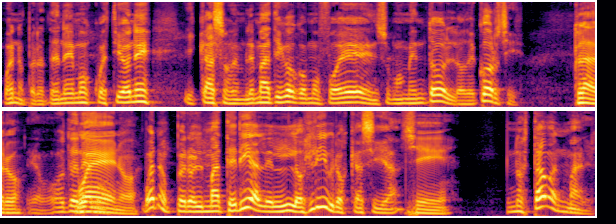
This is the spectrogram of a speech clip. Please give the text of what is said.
bueno, pero tenemos cuestiones y casos emblemáticos como fue en su momento lo de Corsi. Claro. digamos. Vos tenemos- Bueno, Bueno, pero el material, el- los libros que hacía, sí. no estaban mal.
